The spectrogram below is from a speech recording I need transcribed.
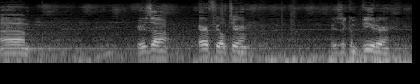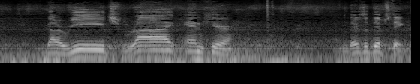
Um, here's a air filter. Here's a computer. Gotta reach right in here. There's a dipstick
